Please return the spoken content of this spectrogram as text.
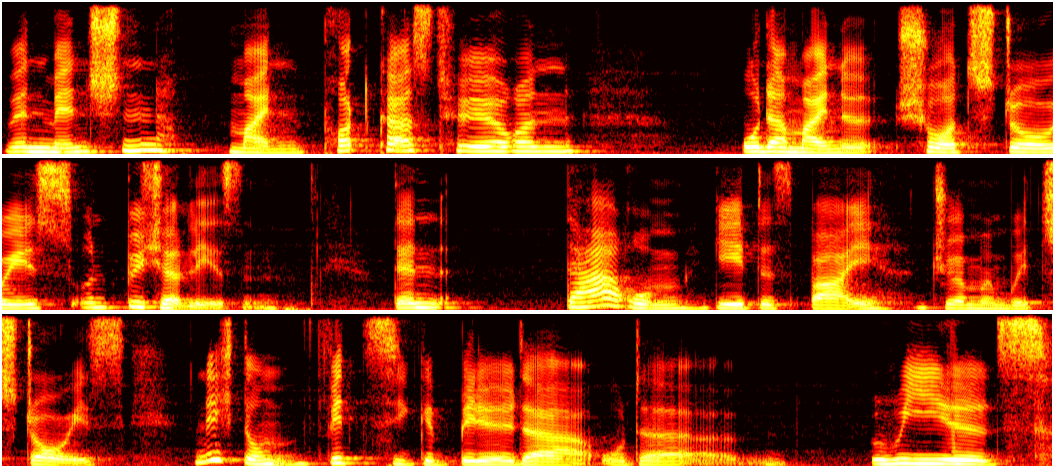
wenn Menschen meinen Podcast hören oder meine Short Stories und Bücher lesen. Denn darum geht es bei German with Stories. Nicht um witzige Bilder oder Reels,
